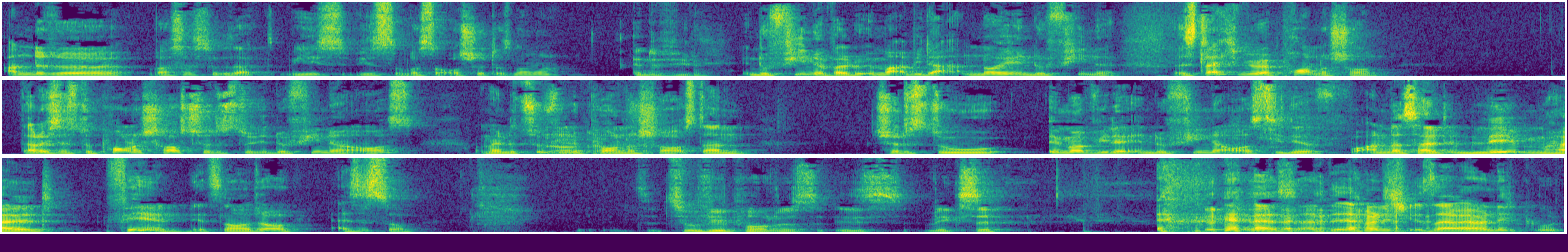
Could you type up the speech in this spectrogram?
andere, was hast du gesagt? Wie ist, wie ist was du ausschüttest nochmal? Endorphine. Endorphine, weil du immer wieder neue Endorphine. Das ist gleiche wie bei Porno schauen. Dadurch, dass du Porno schaust, schüttest du Endorphine aus. Und wenn du zu Ja, viele okay. Porno schaust, dann schüttest du immer wieder Endorphine aus, die dir woanders halt im Leben halt fehlen. Jetzt no joke. Es ist so. Zu viel Pornos ist Wichse. das ist halt einfach nicht, ist einfach nicht gut.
